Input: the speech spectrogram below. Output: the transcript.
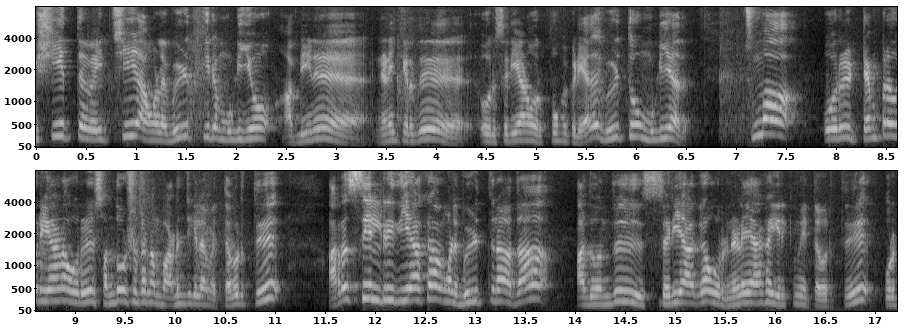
விஷயத்தை வச்சு அவங்கள வீழ்த்திட முடியும் அப்படின்னு நினைக்கிறது ஒரு சரியான ஒரு போக்கு கிடையாது. வீழ்த்தவும் முடியாது. சும்மா ஒரு டெம்பரவரியான ஒரு சந்தோஷத்தை நம்ம அடைஞ்சிக்கலாமே தவிர்த்து அரசியல் ரீதியாக அவங்கள வீழ்த்தினாதான் அது வந்து சரியாக ஒரு நிலையாக இருக்குமே தவிர்த்து ஒரு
